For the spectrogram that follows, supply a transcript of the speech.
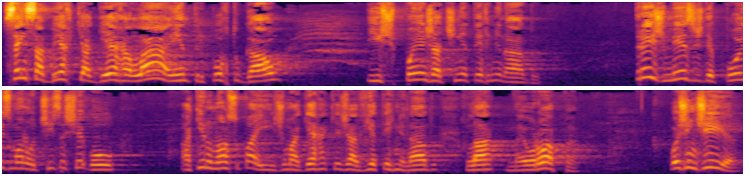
sem saber que a guerra lá entre Portugal e Espanha já tinha terminado. Três meses depois, uma notícia chegou aqui no nosso país, de uma guerra que já havia terminado lá na Europa. Hoje em dia,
